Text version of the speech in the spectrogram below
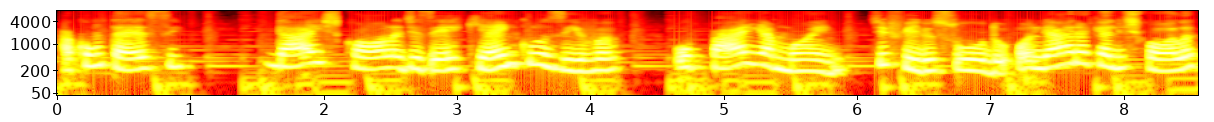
acontece da escola dizer que é inclusiva, o pai e a mãe de filho surdo olharem aquela escola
